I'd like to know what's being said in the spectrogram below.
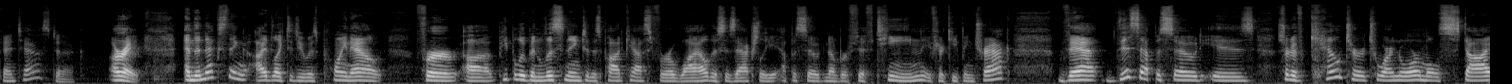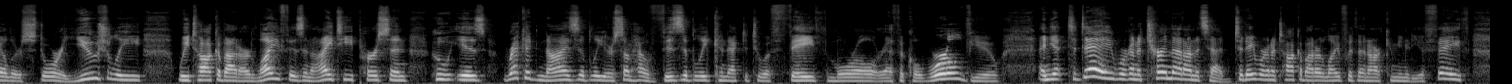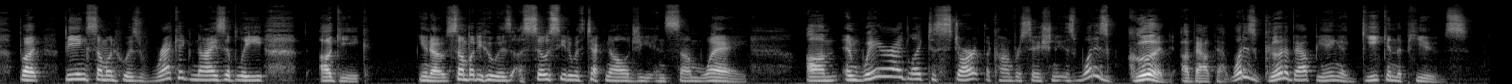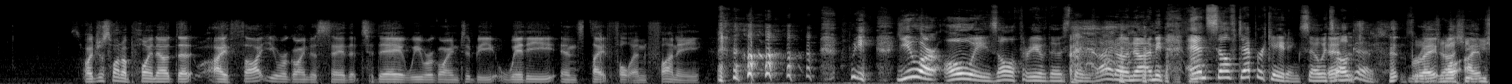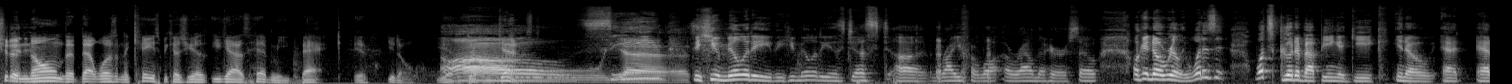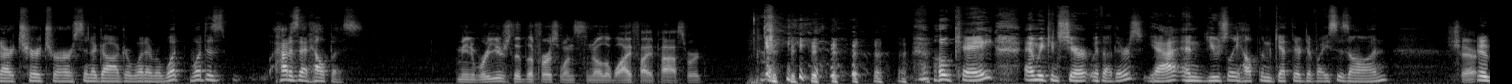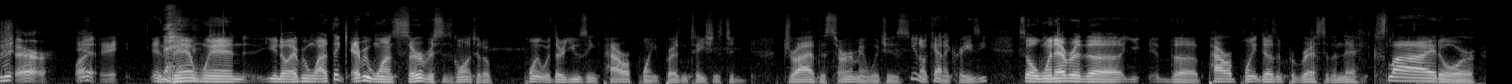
Fantastic. All right. And the next thing I'd like to do is point out for uh, people who've been listening to this podcast for a while, this is actually episode number 15, if you're keeping track, that this episode is sort of counter to our normal style or story. Usually we talk about our life as an IT person who is recognizably or somehow visibly connected to a faith, moral, or ethical worldview. And yet today we're going to turn that on its head. Today we're going to talk about our life within our community of faith, but being someone who is recognizably a geek you know, somebody who is associated with technology in some way. Um, and where I'd like to start the conversation is what is good about that? What is good about being a geek in the pews? So I just want to point out that I thought you were going to say that today we were going to be witty, insightful, and funny. we, you are always all three of those things. I don't know. I mean, and self-deprecating, so it's all good. So, right? Josh, well, you, you should have known that that wasn't the case because you guys, you guys had me back. If you know you have Oh, different see yes. the humility. The humility is just uh, rife a lot around the here. So, okay, no, really, what is it? What's good about being a geek? You know, at at our church or our synagogue or whatever. What what does how does that help us? I mean, we're usually the first ones to know the Wi-Fi password. Okay, and we can share it with others. Yeah, and usually help them get their devices on. Share, And the- share. What? Yeah, and then when you know everyone, I think everyone's service is going to the point where they're using PowerPoint presentations to drive the sermon, which is you know kind of crazy. So whenever the the PowerPoint doesn't progress to the next slide or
